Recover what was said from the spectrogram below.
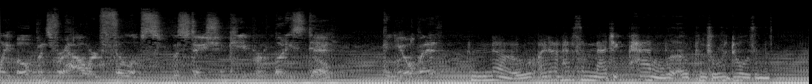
Only opens for Howard Phillips, the station keeper, but he's dead. Can you open it? No, I don't have some magic panel that opens all the doors in the...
